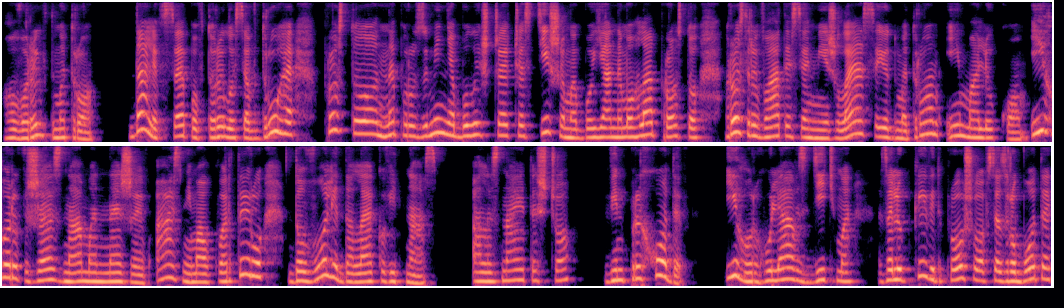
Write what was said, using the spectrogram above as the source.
говорив Дмитро. Далі все повторилося вдруге, просто непорозуміння були ще частішими, бо я не могла просто розриватися між Лесею, Дмитром і малюком. Ігор вже з нами не жив, а знімав квартиру доволі далеко від нас. Але знаєте що? Він приходив. Ігор гуляв з дітьми, залюбки відпрошувався з роботи,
